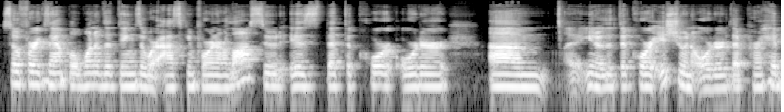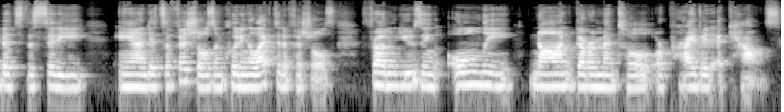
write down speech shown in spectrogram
So, for example, one of the things that we're asking for in our lawsuit is that the court order, um, you know, that the court issue an order that prohibits the city and its officials, including elected officials, from using only non governmental or private accounts.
